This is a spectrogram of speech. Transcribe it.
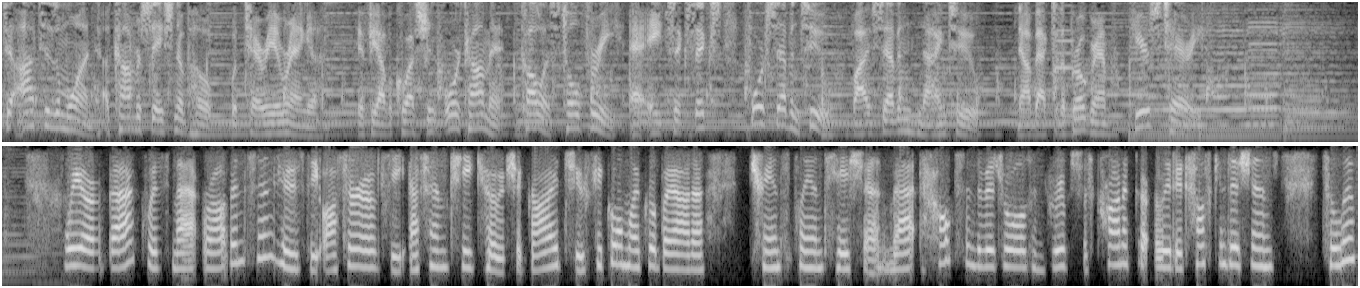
to Autism One, a conversation of hope with Teri Arranga. If you have a question or comment, call us toll free at 866 472 5792. Now back to the program. Here's Teri. We are back with Matt Robinson, who's the author of the FMT Coach, a guide to fecal microbiota transplantation. That helps individuals and groups with chronic gut-related health conditions to live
